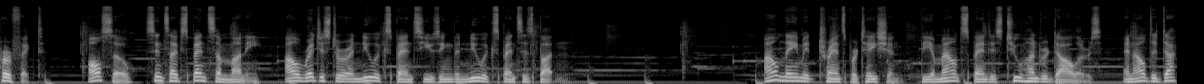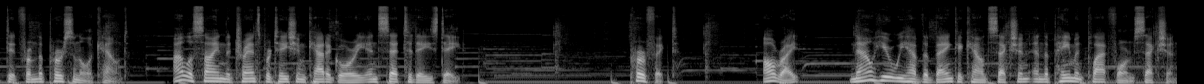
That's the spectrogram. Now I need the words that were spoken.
Perfect. Also, since I've spent some money, I'll register a new expense using the New Expenses button. I'll name it Transportation, the amount spent is $200, and I'll deduct it from the personal account. I'll assign the Transportation category and set today's date. Perfect. Alright. Now here we have the bank account section and the payment platform section.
